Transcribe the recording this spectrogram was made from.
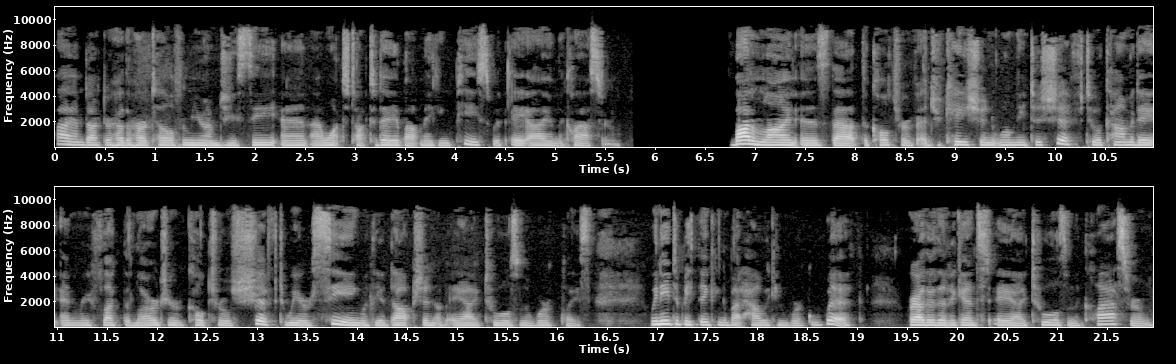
Hi, I'm Dr. Heather Hartel from UMGC, and I want to talk today about making peace with AI in the classroom. Bottom line is that the culture of education will need to shift to accommodate and reflect the larger cultural shift we are seeing with the adoption of AI tools in the workplace. We need to be thinking about how we can work with rather than against AI tools in the classroom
